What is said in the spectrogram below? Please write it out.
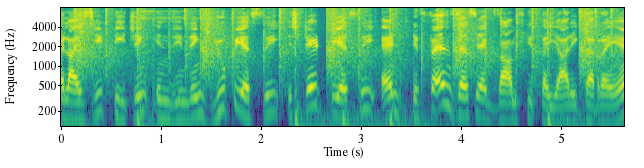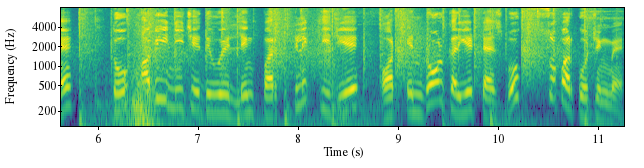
LIC teaching engineering UPSC state PSC and defence जैसे एग्ज़ाम्स की तैयारी कर रहे हैं तो अभी नीचे दिए हुए लिंक पर क्लिक कीजिए और इनरोल करिए टेक्स्ट बुक सुपर कोचिंग में।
